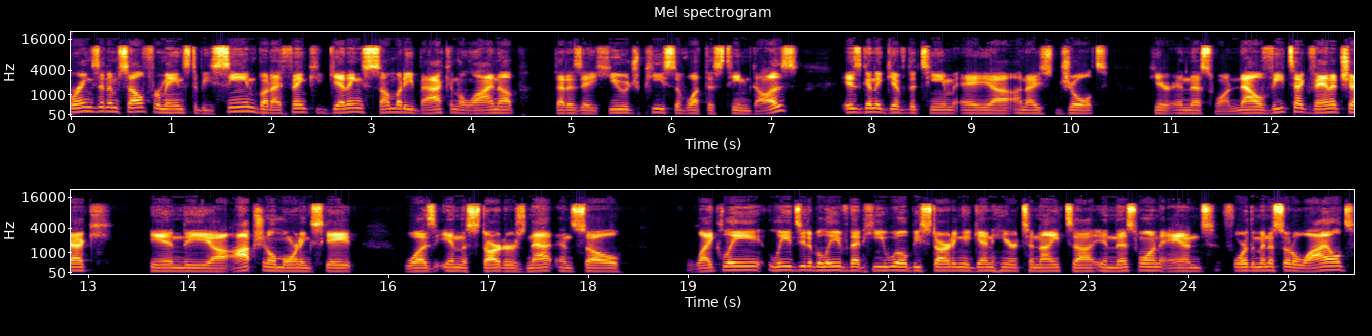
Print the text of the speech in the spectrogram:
brings it himself remains to be seen. But I think getting somebody back in the lineup that is a huge piece of what this team does is going to give the team a uh, a nice jolt here in this one. Now Vitek Vanecek in the uh, optional morning skate was in the starter's net, and so likely leads you to believe that he will be starting again here tonight uh, in this one. And for the Minnesota Wild,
